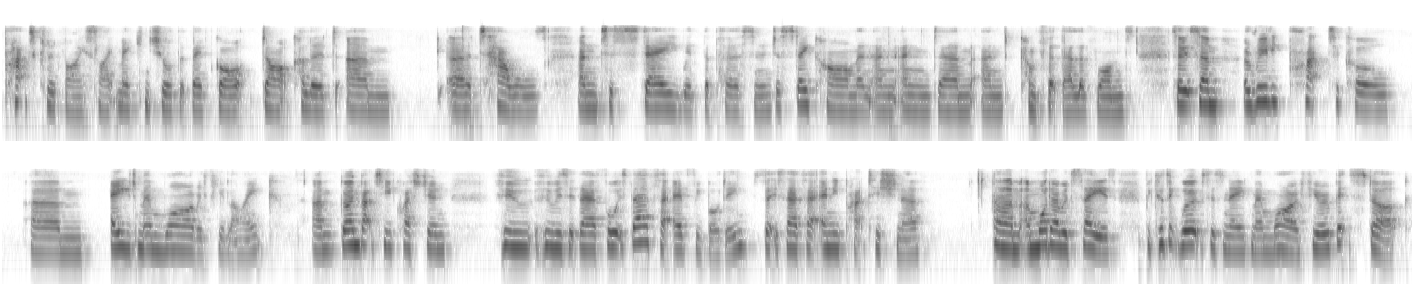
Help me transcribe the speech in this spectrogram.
practical advice like making sure that they've got dark coloured um, uh, towels and to stay with the person and just stay calm and and and um, and comfort their loved ones. So it's um, a really practical um, aid memoir, if you like. Um, going back to your question, who who is it there for? It's there for everybody. So it's there for any practitioner um, and what I would say is because it works as an aid memoir, if you're a bit stuck,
